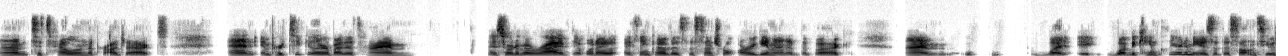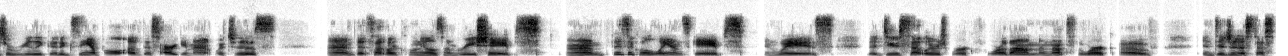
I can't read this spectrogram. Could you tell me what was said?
um, to tell in the project, and in particular by the time I sort of arrived at what I, I think of as the central argument of the book. Um, what it, what became clear to me is that the Salton Sea was a really good example of this argument, which is um, that settler colonialism reshapes um, physical landscapes in ways that do settlers work for them, and that's the work of indigenous dis-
